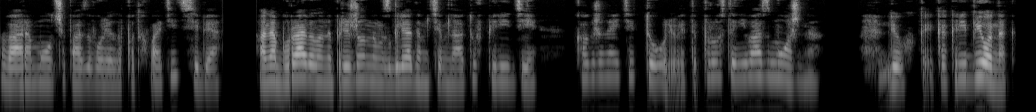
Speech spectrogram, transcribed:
Вара молча позволила подхватить себя. Она буравила напряженным взглядом темноту впереди. Как же найти Толю? Это просто невозможно. Легкая, как ребенок,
